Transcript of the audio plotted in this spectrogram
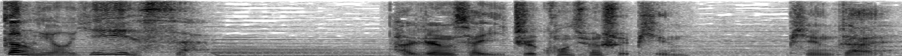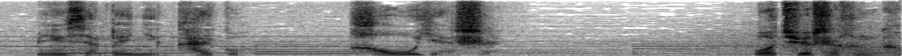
更有意思。他扔下一只矿泉水瓶，瓶盖。明显被拧开过，毫无掩饰。我确实很渴，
